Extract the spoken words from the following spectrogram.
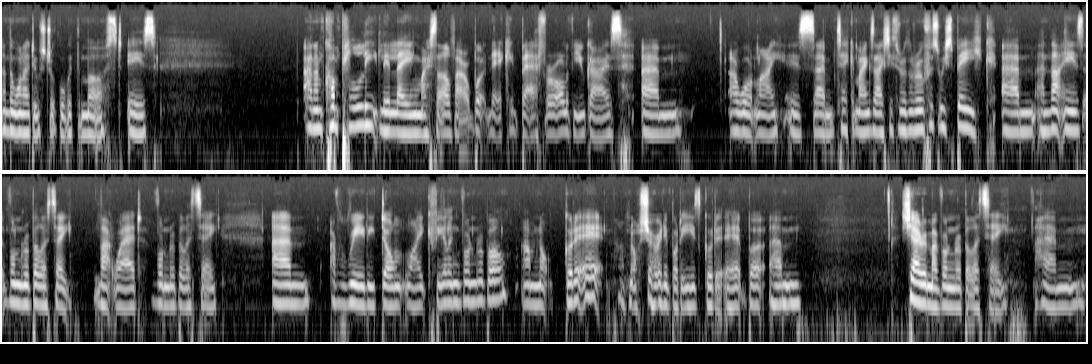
and the one I do struggle with the most is, and I'm completely laying myself out, but naked bare for all of you guys. Um, I won't lie, is um, taking my anxiety through the roof as we speak, um, and that is vulnerability that word, vulnerability. Um, I really don't like feeling vulnerable. I'm not good at it. I'm not sure anybody is good at it, but um, sharing my vulnerability um,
